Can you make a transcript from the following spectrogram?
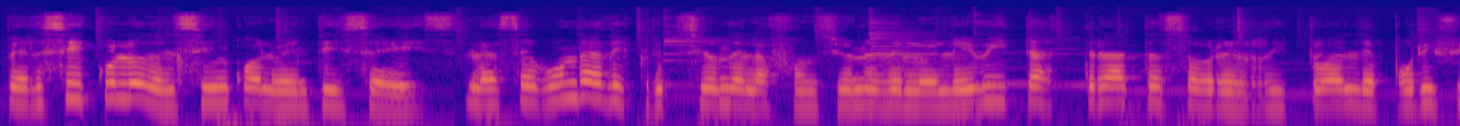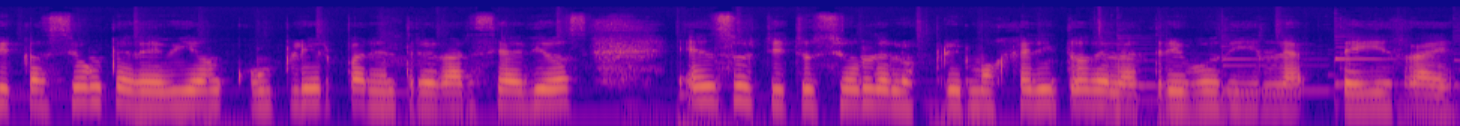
Versículo del 5 al 26. La segunda descripción de las funciones de los levitas trata sobre el ritual de purificación que debían cumplir para entregarse a Dios en sustitución de los primogénitos de la tribu de Israel.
